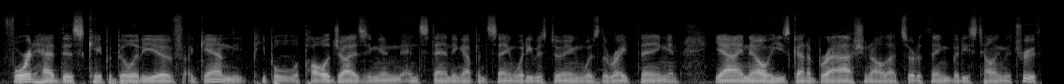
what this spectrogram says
Ford had this capability of, again, people apologizing and, and standing up and saying what he was doing was the right thing. And yeah, I know he's kind of brash and all that sort of thing, but he's telling the truth.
